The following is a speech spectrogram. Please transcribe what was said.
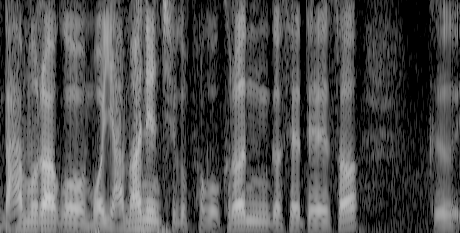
나무라고 뭐 야만인 취급하고 그런 것에 대해서 그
